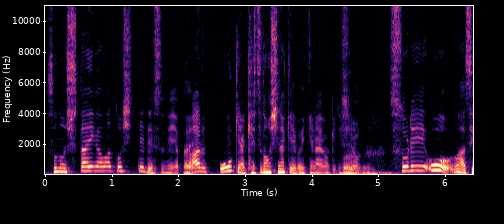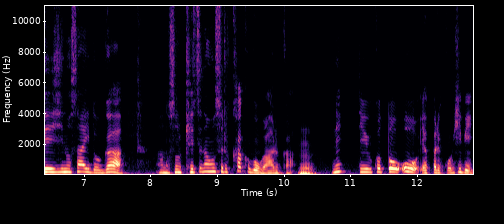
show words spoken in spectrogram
その主体側としてですねやっぱりある大きな決断をしなければいけないわけですよ。うんうんそれを、まあ、政治のサイドがあのその決断をする覚悟があるかうんねっていうことをやっぱりこう日々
